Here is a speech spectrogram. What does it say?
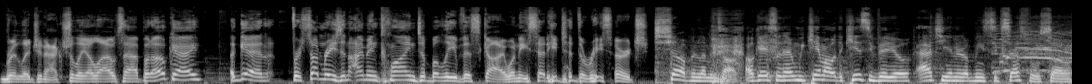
religion actually allows that, but okay. Again, for some reason, I'm inclined to believe this guy when he said he did the research. Shut up and let me talk. Okay, so then we came out with the kissing video. Actually ended up being successful. So,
